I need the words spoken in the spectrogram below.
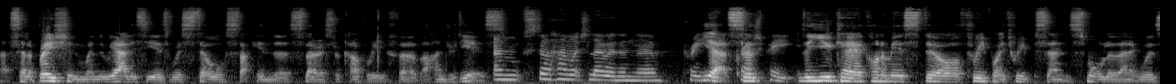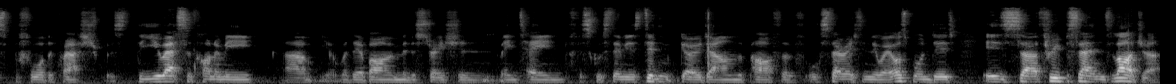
uh, celebration when the reality is we're still stuck in the slowest recovery for 100 years. And still how much lower than the pre yeah, crash so peak? The UK economy is still 3.3% smaller than it was before the crash. The US economy, um, you know, when the Obama administration maintained fiscal stimulus, didn't go down the path of austerity in the way Osborne did, is uh, 3% larger.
